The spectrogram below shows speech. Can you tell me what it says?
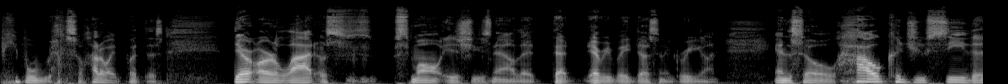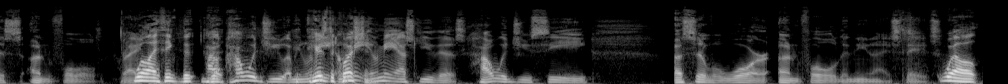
people. So how do I put this? There are a lot of s- small issues now that that everybody doesn't agree on, and so how could you see this unfold? Right. Well, I think the, the how, how would you? I mean, Here's me- the let me- question. Let me, ask you this: How would you see a civil war unfold in the United States? Well,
